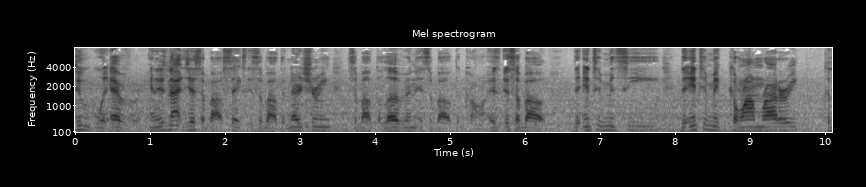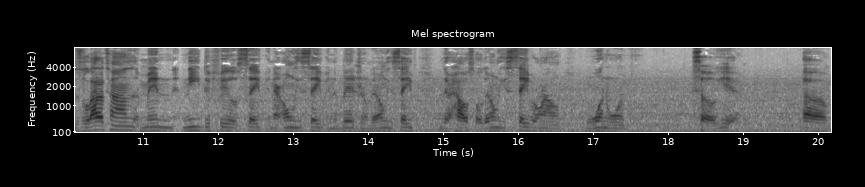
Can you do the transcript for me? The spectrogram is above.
do whatever and it's not just about sex it's about the nurturing it's about the loving it's about the it's, it's about the intimacy the intimate camaraderie because a lot of times men need to feel safe and they're only safe in the bedroom. They're only safe in their household. They're only safe around one woman. So yeah. Um,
